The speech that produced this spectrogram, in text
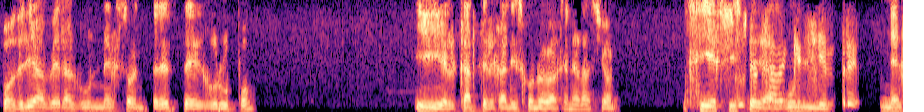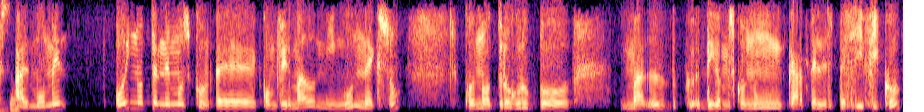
podría haber algún nexo entre este grupo y el cártel Jalisco Nueva Generación. ¿Sí existe algún siempre, nexo? Al momento, hoy no tenemos eh, confirmado ningún nexo con otro grupo digamos, con un cártel específico.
